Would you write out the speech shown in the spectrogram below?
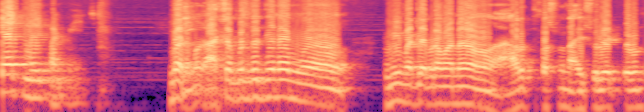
त्यात मध्ये पाणी प्यायचं. बरं मग अशा पद्धतीनं म, तुम्ही म्हटल्याप्रमाणे अर्थपासून आयसोलेट करून.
